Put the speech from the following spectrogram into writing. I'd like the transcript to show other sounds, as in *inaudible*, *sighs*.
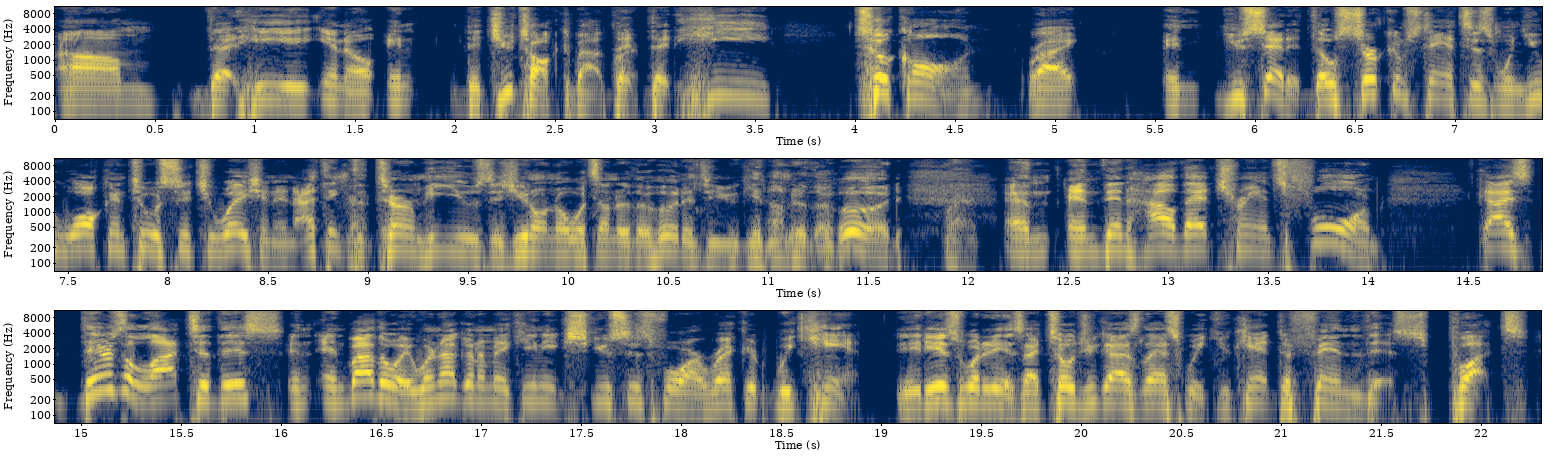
um, that he, you know, in, that you talked about, that, that he took on, right? And you said it those circumstances when you walk into a situation and i think right. the term he used is you don't know what's under the hood until you get under the hood. Right. and and then how that transformed. Guys there's a lot to this and, and by the way we're not going to make any excuses for our record. We can't. It is what it is. I told you guys last week you can't defend this but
